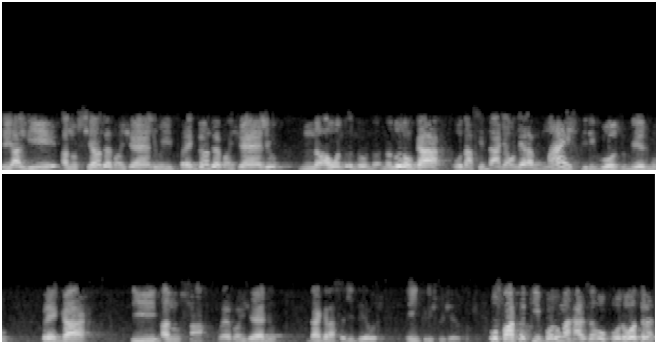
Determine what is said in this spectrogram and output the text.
e ali anunciando o Evangelho e pregando o Evangelho no, no, no, lugar ou na cidade onde era mais perigoso mesmo pregar e anunciar o Evangelho da graça de Deus em Cristo Jesus. O fato é que, por uma razão ou por outra,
